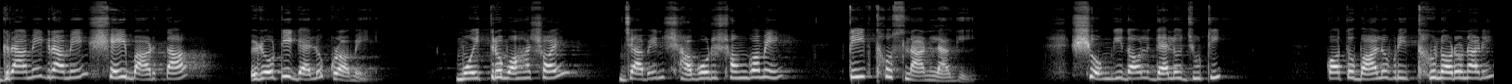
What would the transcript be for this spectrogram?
গ্রামে গ্রামে সেই বার্তা রটি গেল ক্রমে। মৈত্র মহাশয় যাবেন সাগর সঙ্গমে তীর্থ স্নান লাগি। সঙ্গী দল গেল জুটি। কত বালবৃদ্ধ নরনারী।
